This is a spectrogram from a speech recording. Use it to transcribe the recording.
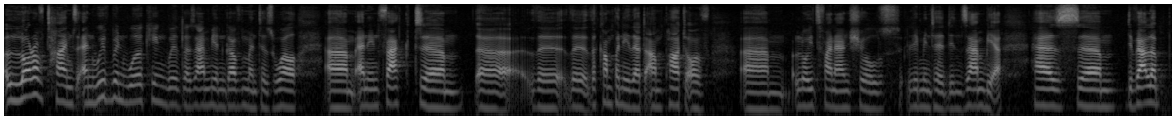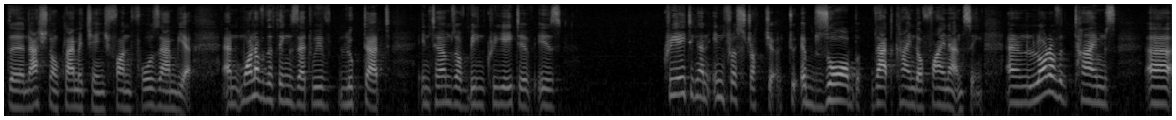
A lot of times, and we've been working with the Zambian government as well, um, and in fact, um, uh, the, the, the, company that I'm part of, um, Lloyds Financials Limited in Zambia, has um, developed the National Climate Change Fund for Zambia. And one of the things that we've looked at in terms of being creative is creating an infrastructure to absorb that kind of financing. And a lot of the times, uh,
